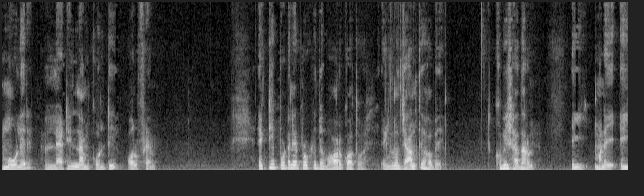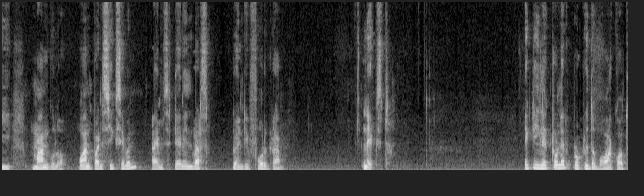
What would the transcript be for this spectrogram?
মৌলের ল্যাটিন নাম কোনটি? অলফ্রেম একটি প্রোটিনের প্রকৃত ভর কত? এগুলো জানতে হবে। খুবই সাধারণ। এই মানে এই মানগুলো। One point six seven times ten inverse twenty four gram next একটি ইলেকট্রনের প্রকৃত ভর কত?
